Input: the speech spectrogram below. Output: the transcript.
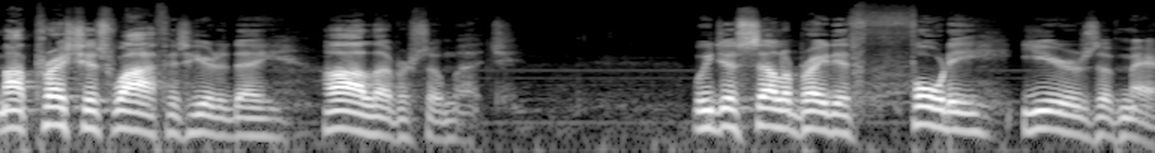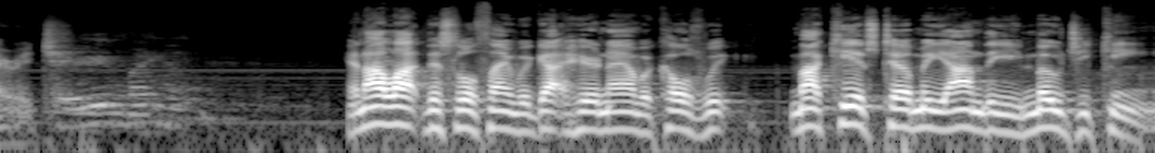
My precious wife is here today. Oh, I love her so much. We just celebrated 40 years of marriage. And I like this little thing we got here now because we, my kids tell me I'm the emoji king.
